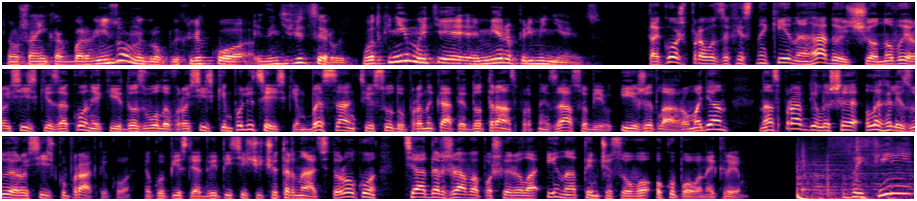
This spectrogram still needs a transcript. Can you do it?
Потому что они как бы организованная группа, их легко идентифицировать. Вот к ним эти меры применяются. Також правозахисники нагадують, що новий російський закон, який дозволив російським поліцейським без санкцій суду проникати до транспортних засобів і житла громадян, насправді лише легалізує російську практику, яку після 2014 року ця держава поширила і на тимчасово окупований Крим. В ефірі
